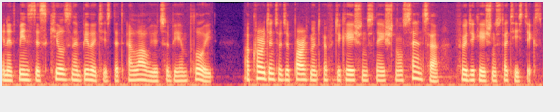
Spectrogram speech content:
and it means the skills and abilities that allow you to be employed. According to Department of Education's National Center for Education Statistics,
